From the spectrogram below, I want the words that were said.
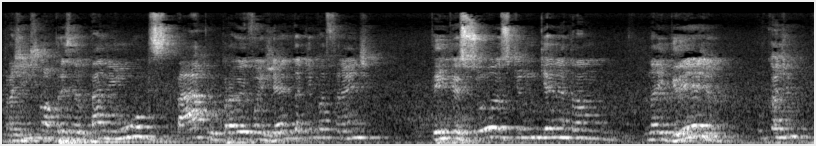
Para a gente não apresentar nenhum obstáculo para o evangelho daqui para frente. Tem pessoas que não querem entrar na igreja por causa de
